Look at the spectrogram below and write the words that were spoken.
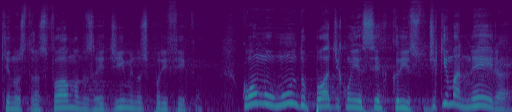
que nos transforma, nos redime, nos purifica. Como o mundo pode conhecer Cristo? De que maneira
